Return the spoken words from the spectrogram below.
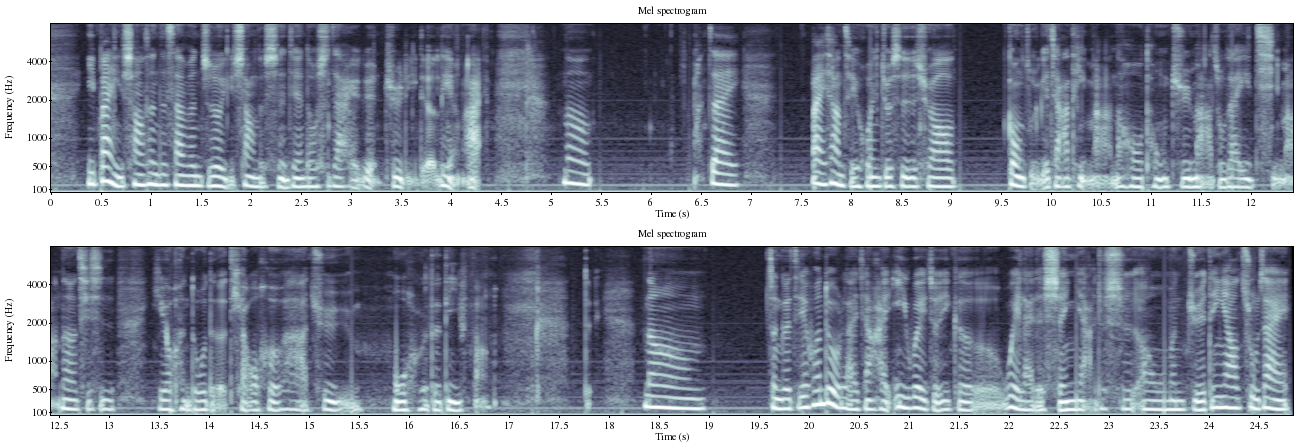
一半以上甚至三分之二以上的时间都是在远距离的恋爱。那在迈向结婚，就是需要。共组一个家庭嘛，然后同居嘛，住在一起嘛，那其实也有很多的调和啊，去磨合的地方。对，那整个结婚对我来讲，还意味着一个未来的生涯，就是呃，我们决定要住在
